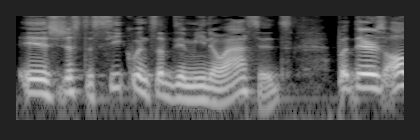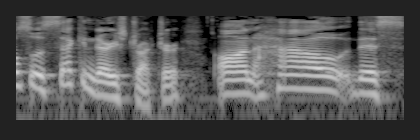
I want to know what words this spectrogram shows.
is just a sequence of the amino acids, but there's also a secondary structure on how this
